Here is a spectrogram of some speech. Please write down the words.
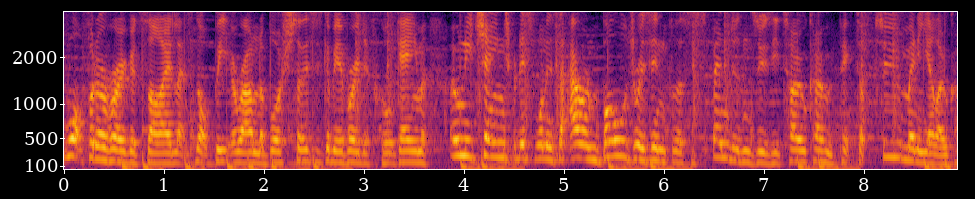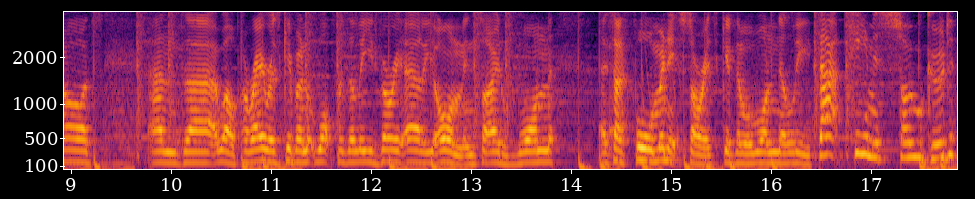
Watford are a very good side, let's not beat around the bush, so this is going to be a very difficult game. Only change for this one is that Aaron Bolger is in for the suspended Nzuzi Toko, who picked up too many yellow cards. And, uh, well, Pereyra's given Watford the lead very early on, inside one, inside four minutes, sorry, to give them a 1-0 lead. That team is so good.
